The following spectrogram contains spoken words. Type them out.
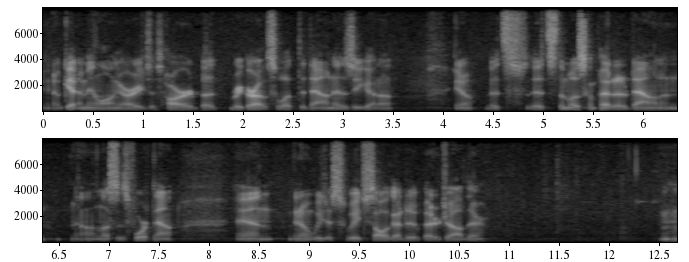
you know, getting them in long yardage is hard, but regardless of what the down is, you gotta, you know, it's it's the most competitive down, and you know, unless it's fourth down, and you know we just we just all got to do a better job there. Mm-hmm.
